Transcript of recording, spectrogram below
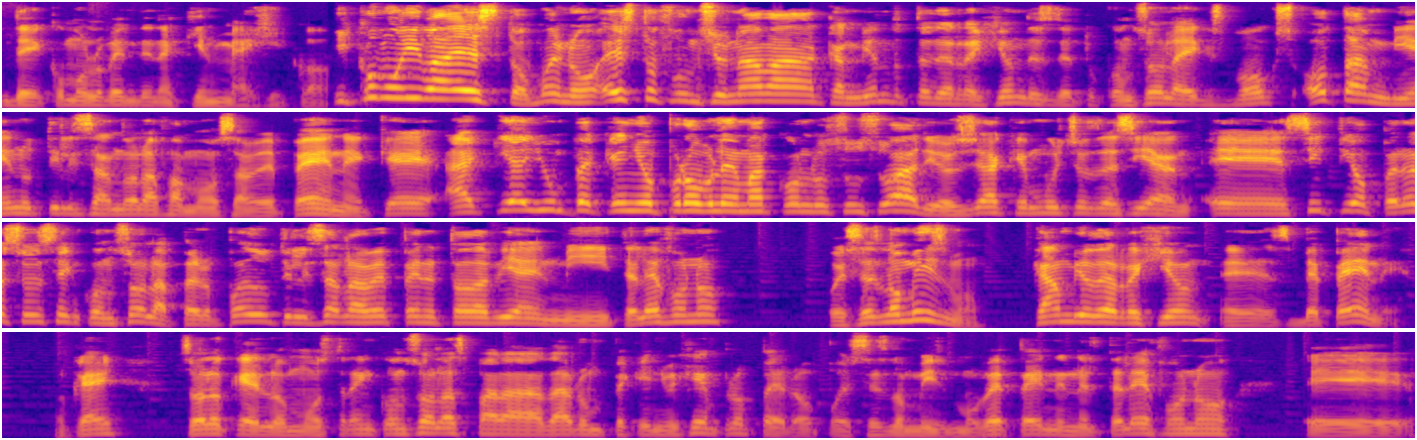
de cómo lo venden aquí en México. ¿Y cómo iba esto? Bueno, esto funcionaba cambiándote de región desde tu consola Xbox o también utilizando la famosa VPN, que aquí hay un pequeño problema con los usuarios, ya que muchos decían, eh, sí tío, pero eso es en consola, pero ¿puedo utilizar la VPN todavía en mi teléfono? Pues es lo mismo, cambio de región es VPN, ¿ok? Solo que lo mostré en consolas para dar un pequeño ejemplo, pero pues es lo mismo, VPN en el teléfono, eh,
